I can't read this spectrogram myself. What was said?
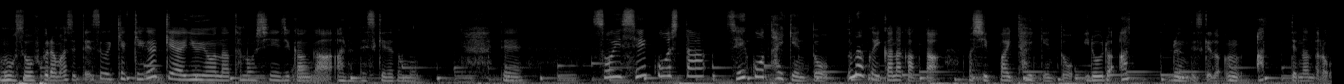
妄想を膨らませてすごいキャッキャキャッキャ言うような楽しい時間があるんですけれども。でそういう成功した成功体験とうまくいかなかった、まあ、失敗体験といろいろあるんですけどうんあってなんだろう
